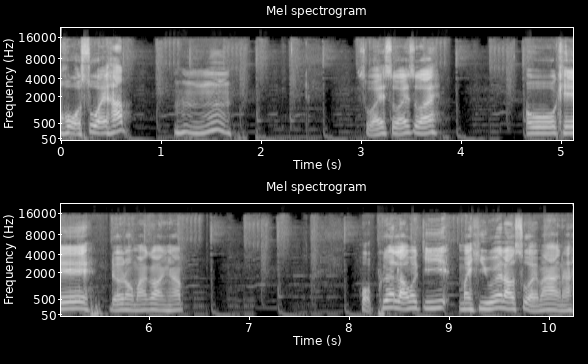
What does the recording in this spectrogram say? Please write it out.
โอ้โห สวยครับ อือหือสวยสวยสวย โอเค เดินออกมาก่อนครับโหเพื่อนเราเมื่อกี้มาฮิวให้เราสวยมากนะ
